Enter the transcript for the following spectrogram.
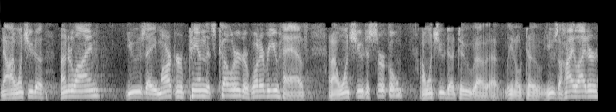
Now I want you to underline, use a marker pen that's colored or whatever you have, and I want you to circle I want you to, to uh, uh, you know, to use a highlighter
